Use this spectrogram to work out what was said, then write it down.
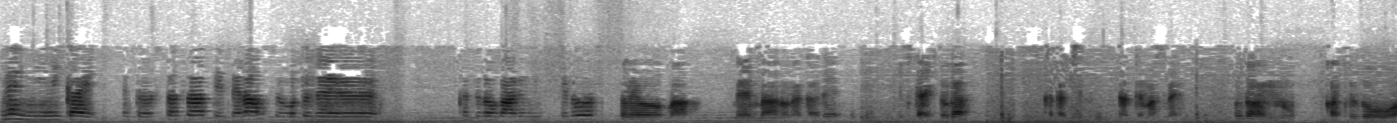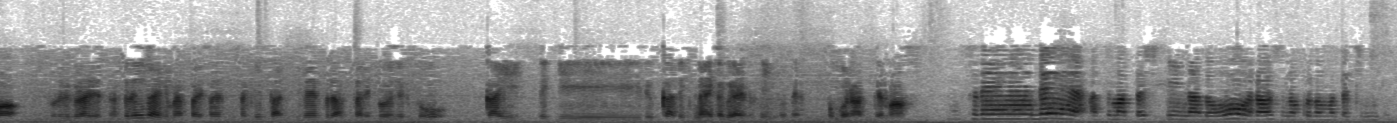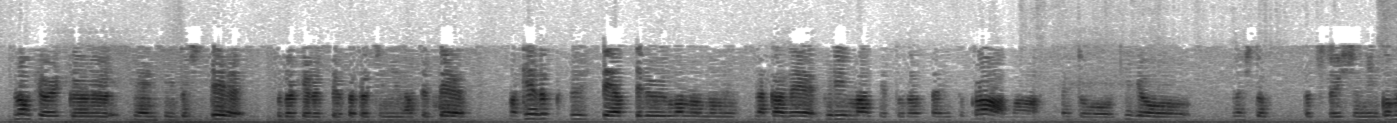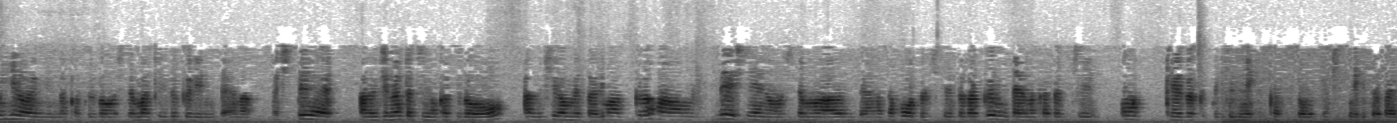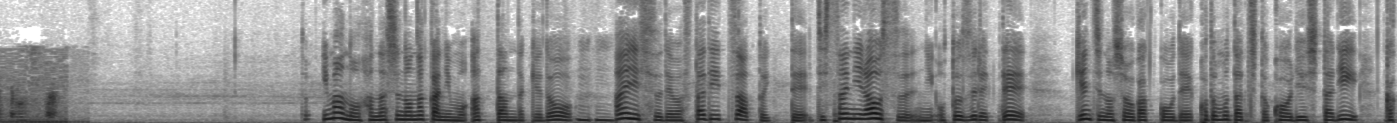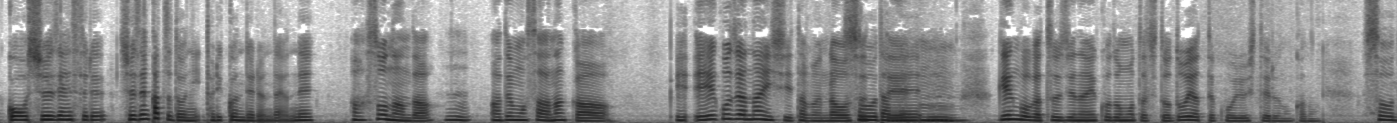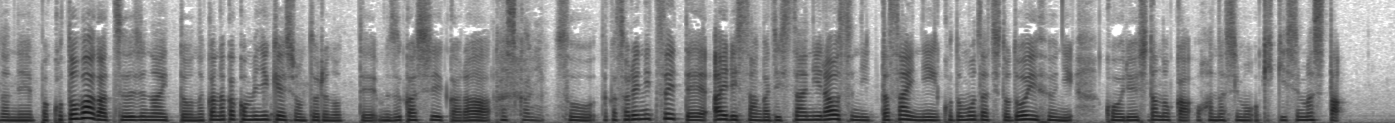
年に2回、えっと、スタツアって言ってラオスを訪れる活動があるんですけど、それをまあメンバーの中で行きたい人が形になってますね。普段の活動はそれぐらいですね。それ以外にもやっぱりささっき言ったイベントだったりプロジェクトを1回できるかできないかぐらいの頻度で行ってます。それで集まった資金などをラオスの子どもたちの教育支援金として届けるっていう形になってて、まあ、継続してやってるものの中でフリーマーケットだったりとか、まあえっと、企業の人たちと一緒にゴミ拾いの活動をして街づくりみたいなしてあの自分たちの活動をあの広めたり、まあ、クラファンで支援をしてもらうみたいなサポートしていただくみたいな形を継続的に活動させていただいてます。と今の話の中にもあったんだけどうんうんアイリスではスタディツアーといって実際にラオスに訪れて現地の小学校で子どもたちと交流したり学校を修繕する修繕活動に取り組んでるんだよね。あそうなんだ。うん、あでもさなんかえ英語じゃないし多分ラオスって。そうだね。ん。うん。言語が通じない子供たちとどうやって交流してるのかなそうだね。やっぱ言葉が通じないとなかなかコミュニケーション取るのって難しいから確かに。そう。だからそれについてアイリスさんが実際にラオスに行った際に子どもたちとどういうふうに交流したのかお話もお聞きしました。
